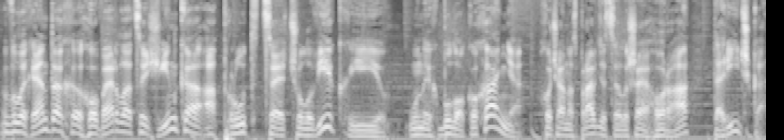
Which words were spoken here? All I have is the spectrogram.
В легендах Говерла це жінка, а Прут це чоловік, і у них було кохання. Хоча насправді це лише гора та річка.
